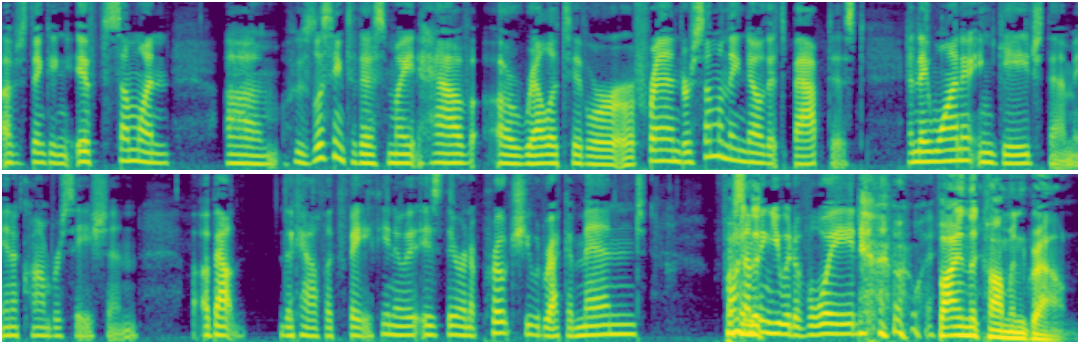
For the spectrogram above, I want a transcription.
I was thinking if someone um, who's listening to this might have a relative or, or a friend or someone they know that's Baptist, and they want to engage them in a conversation about the Catholic faith. You know, is there an approach you would recommend, or Find the- something you would avoid? find the common ground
